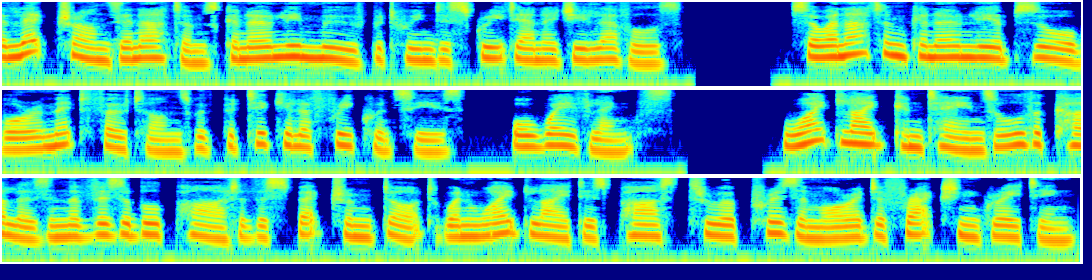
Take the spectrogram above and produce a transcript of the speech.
Electrons in atoms can only move between discrete energy levels. So an atom can only absorb or emit photons with particular frequencies, or wavelengths. White light contains all the colors in the visible part of the spectrum. Dot When white light is passed through a prism or a diffraction grating,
